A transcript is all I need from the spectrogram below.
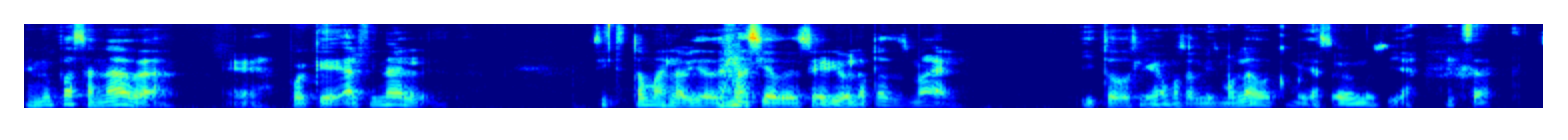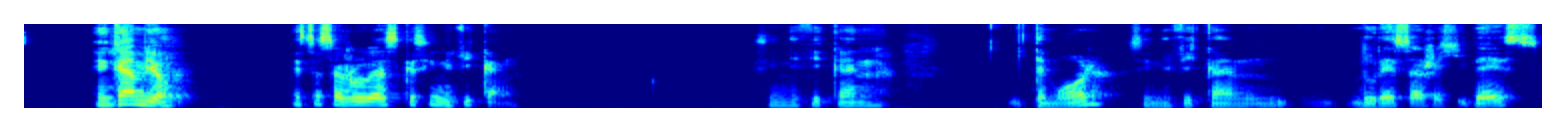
en no pasa nada. Eh, porque al final, si te tomas la vida demasiado en serio, la pasas mal. Y todos llegamos al mismo lado, como ya sabemos, y ya. Exacto. En cambio, estas arrugas, ¿qué significan? Significan temor, significan dureza, rigidez,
